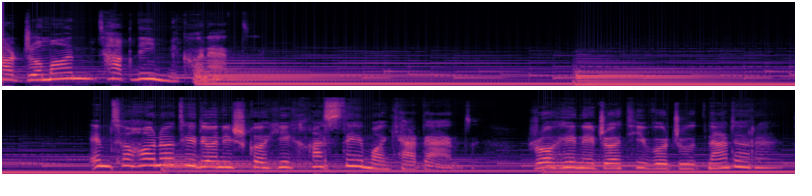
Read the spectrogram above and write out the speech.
ترجمان تقدیم می کند امتحانات دانشگاهی خسته مان کردند. راه نجاتی وجود ندارد.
